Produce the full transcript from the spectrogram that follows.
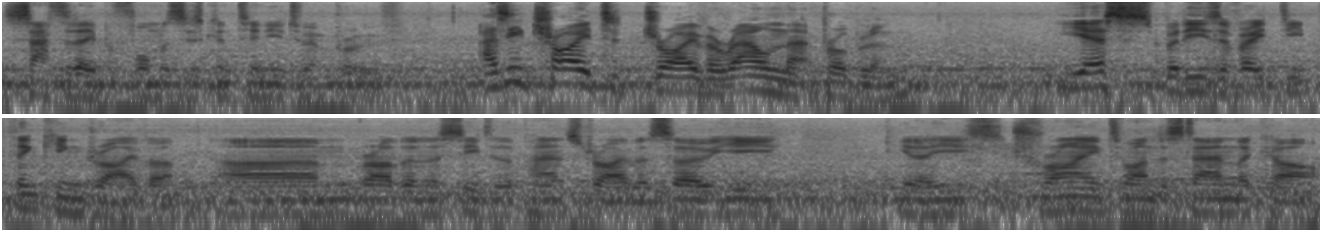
Saturday performances continue to improve. Has he tried to drive around that problem? Yes, but he's a very deep thinking driver um, rather than a seat of the pants driver. So he, you know, he's trying to understand the car,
